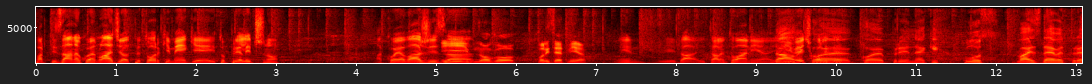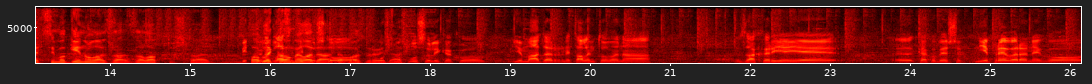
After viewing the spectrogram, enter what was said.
Partizana koja je mlađa od petorke Mege i to prilično a koja važi za I mnogo kvalitetnija. i, i da i talentovanija Da, i već ko je, kvalitetna. ko je pri nekih plus 29 recimo ginula za, za loptu, što je Bitno je publika naglasiti, umela da, da pozdravi. pošto Da. smo slušali kako je Madar netalentovana, Zaharije je, e, kako beše, nije prevara, nego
